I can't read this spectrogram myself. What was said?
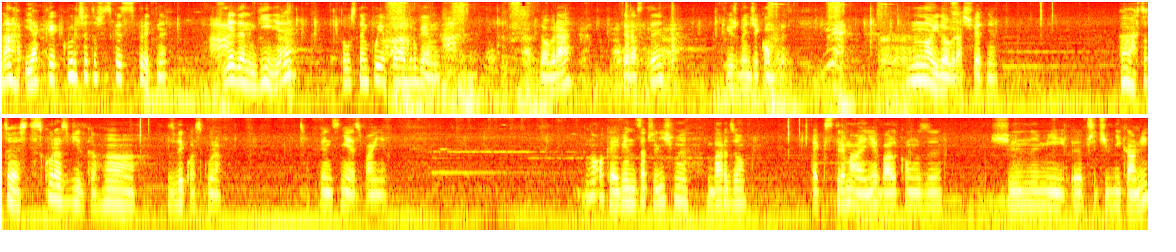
Ach, jakie kurczę to wszystko jest sprytne. Jeden ginie, to ustępuje pola drugiemu. Dobra, teraz ty. Już będzie komplet. No i dobra, świetnie. Ach, co to jest? Skóra z wilka. A, zwykła skóra. Więc nie jest fajnie. No okay, więc zaczęliśmy bardzo ekstremalnie walką z silnymi y, przeciwnikami.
